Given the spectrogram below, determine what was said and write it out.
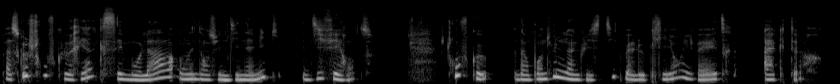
Parce que je trouve que rien que ces mots-là, on est dans une dynamique différente. Je trouve que d'un point de vue linguistique, bah, le client, il va être acteur.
